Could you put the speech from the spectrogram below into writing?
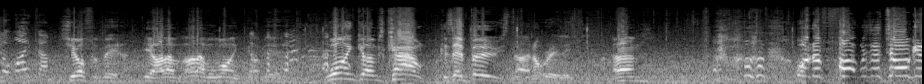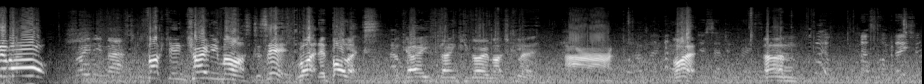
Got wine gum. She offered me, yeah, I'll have, I'll have a wine gum, yeah. wine gums count, because they're booze. No, not really. Um, what the fuck was I talking about? Training mask. Fucking training masks, that's it. Right, they're bollocks. Okay, thank you very much, Claire. Ah. Alright. Just had a crazy Um, nice combination.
